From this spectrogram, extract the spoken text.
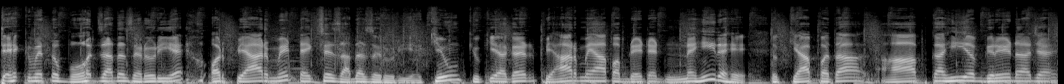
टेक में तो बहुत ज़्यादा ज़रूरी है और प्यार में टेक से ज़्यादा ज़रूरी है। क्यों? क्योंकि अगर प्यार में आप अपडेटेड नहीं रहे तो क्या पता आपका ही अपग्रेड आ जाए।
